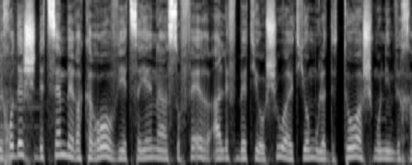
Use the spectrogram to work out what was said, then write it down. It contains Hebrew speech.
בחודש דצמבר הקרוב יציין הסופר א' ב' יהושע את יום הולדתו ה-85.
